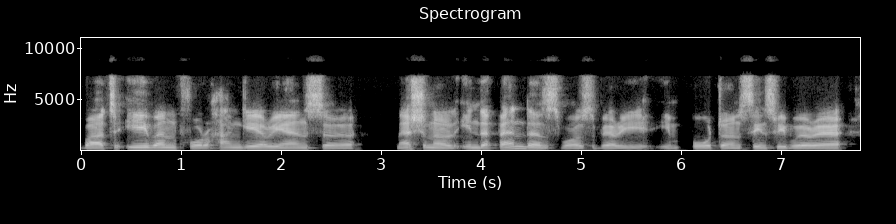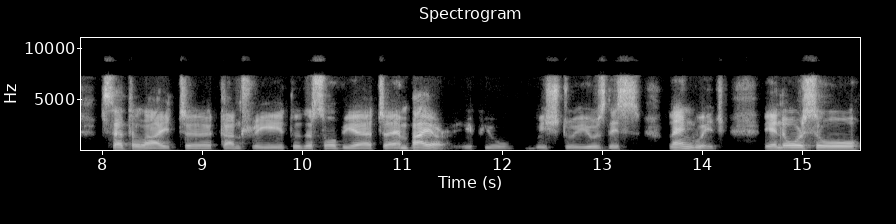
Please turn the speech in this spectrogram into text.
But even for Hungarians, uh, national independence was very important since we were a satellite uh, country to the Soviet Empire, if you wish to use this language. And also,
